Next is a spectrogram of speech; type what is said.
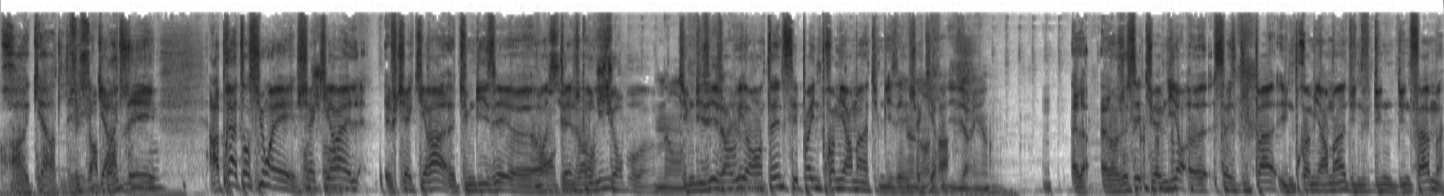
Regarde-les, regarde-les. Après, attention, hey, Shakira, elle, Shakira, tu me disais euh, en Moi, antenne, Jean-Louis. Hein. Non. Tu me disais, je Jean-Louis, en antenne, c'est pas une première main, tu me disais, Non, non, Shakira. je disais rien. Alors, alors je sais, tu vas me dire, euh, ça se dit pas une première main d'une- d'une d'une femme.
